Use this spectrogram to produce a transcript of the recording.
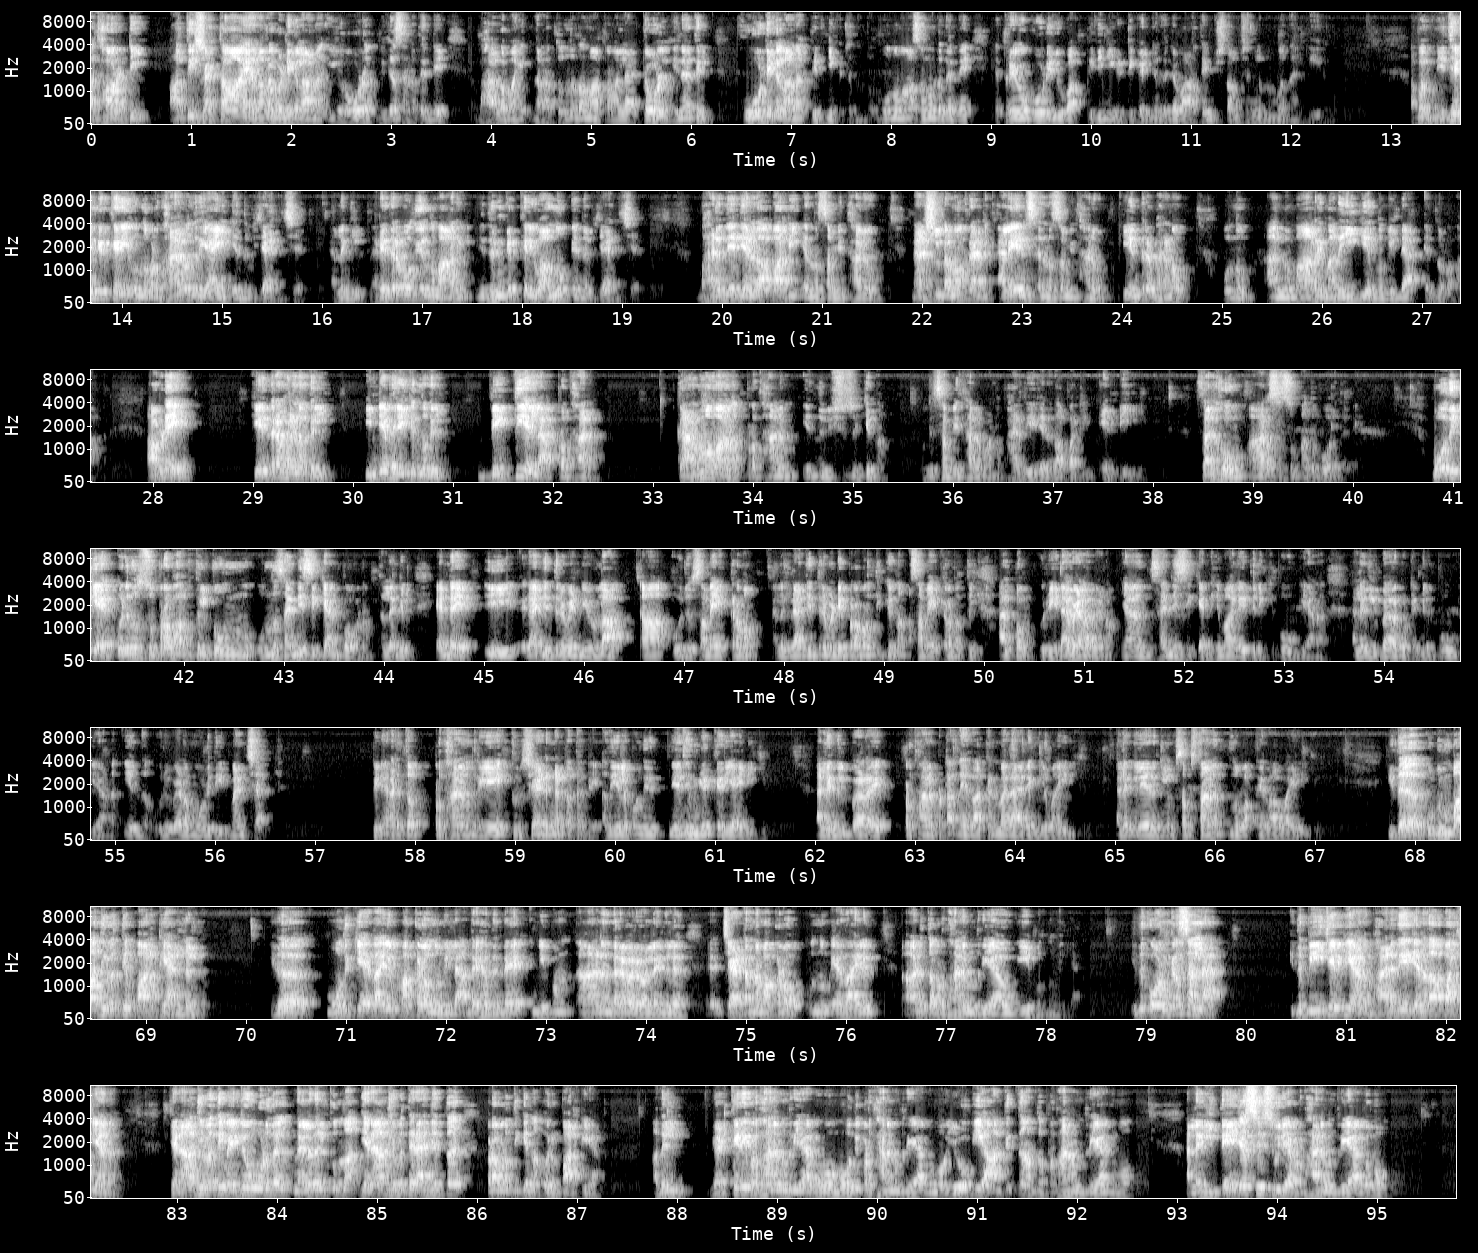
അതോറിറ്റി അതിശക്തമായ നടപടികളാണ് ഈ റോഡ് വികസനത്തിന്റെ ഭാഗമായി നടത്തുന്നത്. മാത്രമല്ല ടോൾ ഇനത്തിൽ കോടികളാണ് പിരിഞ്ഞു കിട്ടുന്നത്. മൂന്ന് മാസം കൊണ്ട് തന്നെ എത്രയോ കോടി രൂപ പിരിഞ്ഞു കിട്ടിക്കഴിഞ്ഞു. അതിന്റെ വാർത്തയും വിശദാംശങ്ങളും നമ്മൾ നൽകിയിരുന്നു. അപ്പം നിതിൻ ഗഡ്കരി ഒന്ന് പ്രധാനമന്ത്രിയായി എന്ന് വിചാരിച്ച് അല്ലെങ്കിൽ നരേന്ദ്രമോദി ഒന്ന് മാറി നിതിൻ ഗഡ്കരി വന്നു എന്ന് വിചാരിച്ച് ഭാരതീയ ജനതാ പാർട്ടി എന്ന സംവിധാനവും നാഷണൽ ഡെമോക്രാറ്റിക് അലയൻസ് എന്ന സംവിധാനവും കേന്ദ്രഭരണവും ഒന്നും അങ്ങ് മാറി മറിയുകയൊന്നുമില്ല എന്നുള്ളതാണ്. അവിടെ കേന്ദ്രഭരണത്തിൽ ഇന്ത്യ ഭരിക്കുന്നതിൽ വ്യക്തിയല്ല പ്രധാനം. കർമ്മമാണ് പ്രധാനം എന്ന് വിശ്വസിക്കുന്ന ഒരു സംവിധാനമാണ് Bharatiya Janata Party N D A. സംഘവും ആർ എസ് എസും അതുപോലെ തന്നെ. മോദിക്ക് ഒരു സുപ്രഭാതത്തിൽ തോന്നുന്നു ഒന്ന് സന്യസിക്കാൻ പോകണം. അല്ലെങ്കിൽ എന്റെ ഈ രാജ്യത്തിന് വേണ്ടിയുള്ള ആ ഒരു സമയക്രമം അല്ലെങ്കിൽ രാജ്യത്തിന് വേണ്ടി പ്രവർത്തിക്കുന്ന സമയക്രമത്തിൽ അല്പം ഒരു ഇടവേള വേണം. ഞാൻ സന്യസിക്കാൻ ഹിമാലയത്തിലേക്ക് പോവുകയാണ് അല്ലെങ്കിൽ വേറെ എങ്ങോട്ടെങ്കിലും പോവുകയാണ് എന്ന് ഒരു വേള മോഡി തീരുമാനിച്ചാൽ പിന്നെ അടുത്ത പ്രധാനമന്ത്രിയെ തീർച്ചയായിട്ടും കണ്ടെത്തണ്ടേ? അത് ചിലപ്പോൾ നിതിൻ ഗഡ്കരി ആയിരിക്കും. അല്ലെങ്കിൽ വേറെ പ്രധാനപ്പെട്ട നേതാക്കന്മാർ ആരെങ്കിലും ആയിരിക്കും. അല്ലെങ്കിൽ ഏതെങ്കിലും സംസ്ഥാനത്തു നിന്നുള്ള നേതാവായിരിക്കും. ഇത് കുടുംബാധിപത്യ പാർട്ടി അല്ലല്ലോ. ഇത് മോദിക്ക് ഏതായാലും മക്കളൊന്നുമില്ല. അദ്ദേഹത്തിന്റെ ഇനിയിപ്പം ആനന്ദരവരോ അല്ലെങ്കിൽ ചേട്ടന്റെ മക്കളോ ഒന്നും ഏതായാലും അടുത്ത പ്രധാനമന്ത്രിയാവുകയും ഒന്നുമില്ല. ഇത് കോൺഗ്രസ് അല്ല. ഇത് ബി ജെ പി ആണ് ഭാരതീയ ജനതാ പാർട്ടിയാണ്. ജനാധിപത്യം ഏറ്റവും കൂടുതൽ നിലനിൽക്കുന്ന ജനാധിപത്യ രാജ്യത്ത് പ്രവർത്തിക്കുന്ന ഒരു പാർട്ടിയാണ്. അതിൽ ഗഡ്കരി പ്രധാനമന്ത്രിയാകുമോ മോദി പ്രധാനമന്ത്രിയാകുമോ യോഗി ആദിത്യനാഥ് പ്രധാനമന്ത്രിയാകുമോ അല്ലെങ്കിൽ തേജസ്വി സൂര്യ പ്രധാനമന്ത്രിയാകുമോ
